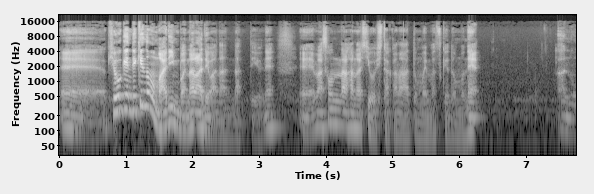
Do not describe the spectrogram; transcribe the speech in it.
えー、表現できるのもマリンバならではなんだっていうね、えー、まあそんな話をしたかなと思いますけどもね。あのー、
